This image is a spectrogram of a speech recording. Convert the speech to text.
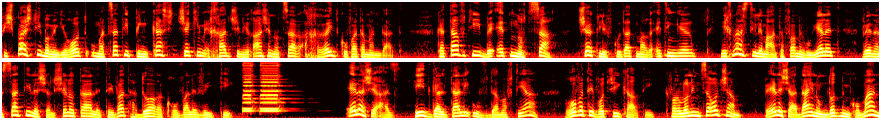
פשפשתי במגירות ומצאתי פנקס צ'קים אחד שנראה שנוצר אחרי תקופת המנדט. כתבתי בעת נוצה צ'ק לפקודת מר אטינגר, הכנסתי למעטפה מבוילת ונסעתי לשלשל אותה לתיבת הדואר הקרובה לביתי. אלא שאז היא התגלתה לי עובדה מפתיעה. רוב התיבות שהכרתי כבר לא נמצאות שם, ואלה שעדיין עומדות במקומן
